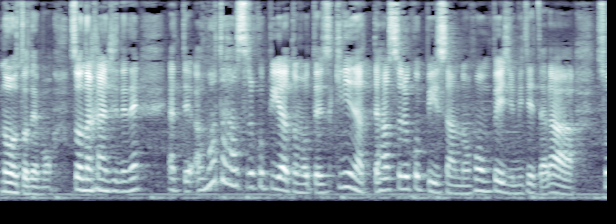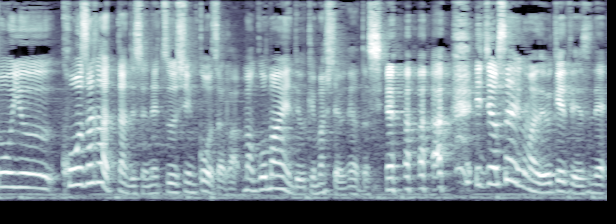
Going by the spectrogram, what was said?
ノートでも。そんな感じでね。やってあまたハッスルコピーやと思って気になってハッスルコピーさんのホームページ見てたらそういう講座があったんですよね。通信講座が、まあ、5万円で受けましたよね私。一応最後まで受けてですね。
